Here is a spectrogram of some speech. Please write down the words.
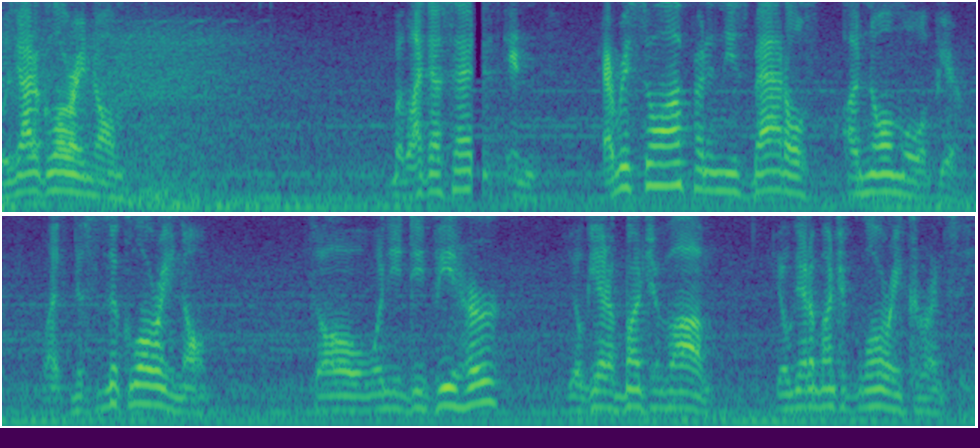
We got a glory gnome. But like I said, in every so often in these battles, a gnome will appear. Like this is a glory gnome. So when you defeat her, you'll get a bunch of um, you'll get a bunch of glory currency.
